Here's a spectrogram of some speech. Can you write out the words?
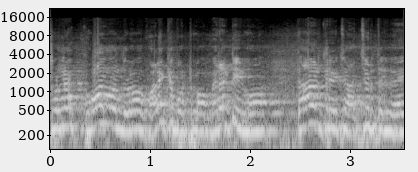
சொன்னா கோபம் வந்துடும் வழக்கு போட்டுருவோம் மிரட்டிடுவோம். காவல்துறை வச்சு அச்சுறுத்துறது.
